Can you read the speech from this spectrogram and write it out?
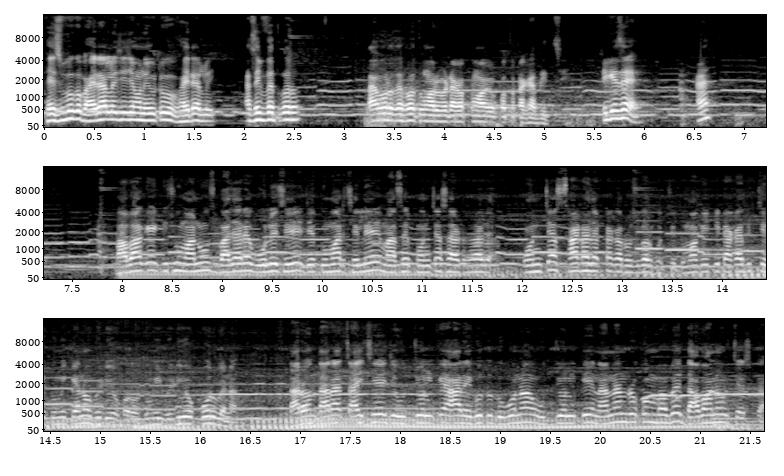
ফেসবুকে ভাইরাল হয়েছে যেমন ইউটিউবে ভাইরাল হই, আশীর্বাদ করো। তারপরে দেখো তোমার বেটা তোমাকে কত টাকা দিচ্ছে। ঠিক আছে? হ্যাঁ? বাবাকে কিছু মানুষ বাজারে বলেছে যে তোমার ছেলে মাসে পঞ্চাশ ষাট হাজার, পঞ্চাশ ষাট হাজার টাকা রোজগার করছে। তোমাকে কি টাকা দিচ্ছে? তুমি কেন ভিডিও করো? তুমি ভিডিও করবে না। কারণ তারা চাইছে যে উজ্জ্বলকে আর এগোতে দেবো না। উজ্জ্বলকে নানান রকমভাবে দাবানোর চেষ্টা।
